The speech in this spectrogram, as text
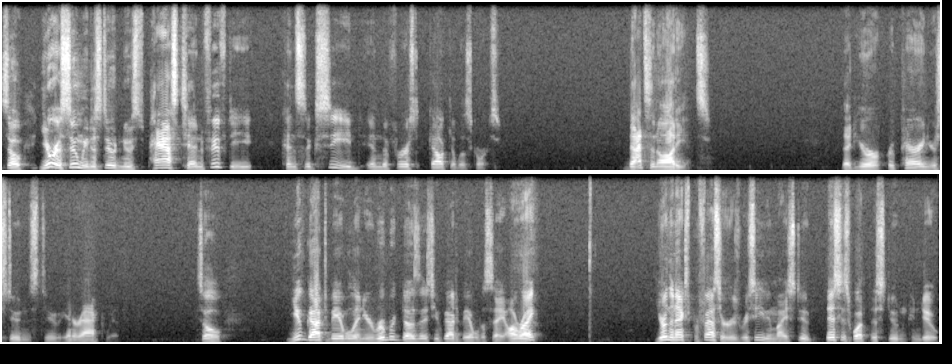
so you're assuming a student who's passed 1050 can succeed in the first calculus course. That's an audience that you're preparing your students to interact with. So you've got to be able, and your rubric does this, you've got to be able to say, all right, you're the next professor who's receiving my student. This is what this student can do.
